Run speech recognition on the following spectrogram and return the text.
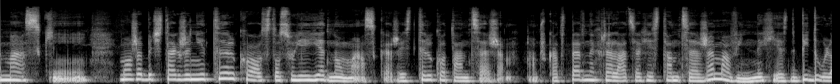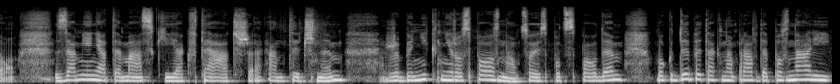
maski może być tak, że nie tylko stosuje jedną maskę, że jest tylko tancerzem. Na przykład w pewnych relacjach jest tancerzem, a w innych jest bidulą. Zamienia te maski jak w teatrze antycznym, żeby nikt nie rozpoznał, co jest pod spodem, bo gdyby tak naprawdę poznali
